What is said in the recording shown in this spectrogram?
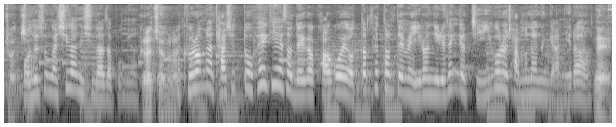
그렇죠. 어느 순간 시간이 지나다 보면. 그렇죠, 그렇죠. 그러면 다시 또 회귀해서 내가 과거에 어떤 패턴 때문에 이런 일이 생겼지 이거를 자문하는 게 아니라 네,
